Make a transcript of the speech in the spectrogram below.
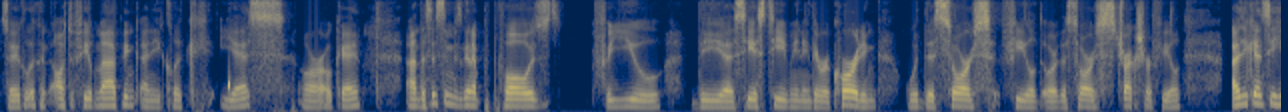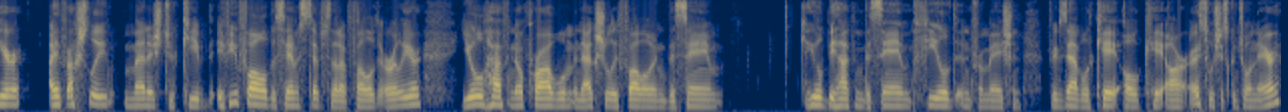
So you click on auto field mapping and you click yes or okay. And the system is going to propose for you the uh, CST, meaning the recording, with the source field or the source structure field. As you can see here, I've actually managed to keep, if you follow the same steps that I followed earlier, you'll have no problem in actually following the same you'll be having the same field information. For example, KOKRS, which is control area,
